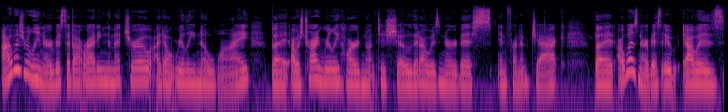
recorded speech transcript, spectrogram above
I was really nervous about riding the metro. I don't really know why, but I was trying really hard not to show that I was nervous in front of Jack but I was nervous. It, I was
